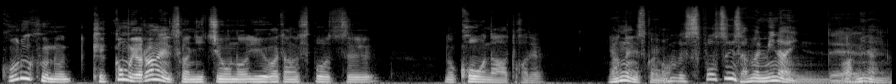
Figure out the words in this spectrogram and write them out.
ゴルフの結果もやらないんですか？日曜の夕方のスポーツのコーナーとかで。やんないんですか今？スポーツニュースあんまり見ないんで、あ、見ないの？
